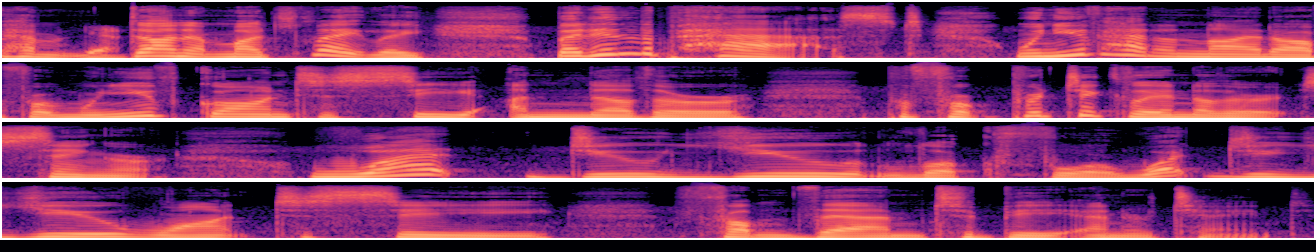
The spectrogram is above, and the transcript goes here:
haven't done it much lately, but in the past, when you've had a night off or when you've gone to see another, particularly another singer, what do you look for? What do you want to see from them to be entertained?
